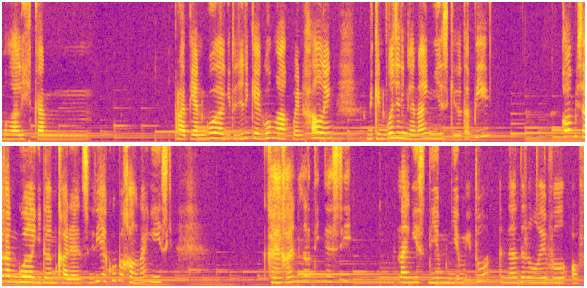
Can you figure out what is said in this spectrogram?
mengalihkan perhatian gue gitu. Jadi kayak gue ngelakuin hal yang bikin gue jadi nggak nangis gitu. Tapi kalau misalkan gue lagi dalam keadaan sendiri ya gue bakal nangis. Kayak kalian ngerti gak sih? Nangis diem-diem itu another level of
